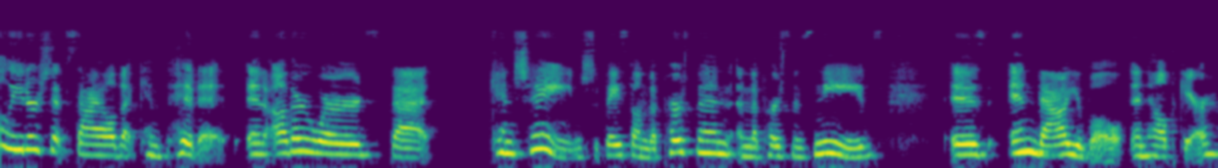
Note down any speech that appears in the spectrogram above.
a leadership style that can pivot, in other words, that can change based on the person and the person's needs is invaluable in healthcare.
